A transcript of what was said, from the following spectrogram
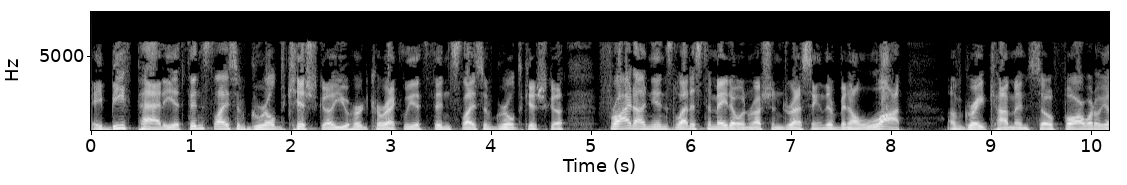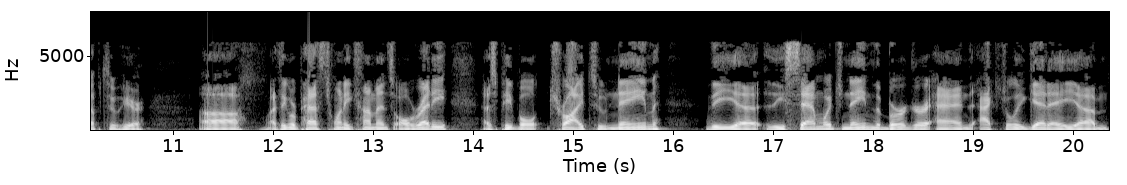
a beef patty, a thin slice of grilled kishka, you heard correctly, a thin slice of grilled kishka, fried onions, lettuce, tomato, and Russian dressing. There have been a lot of great comments so far. What are we up to here? Uh, I think we're past 20 comments already as people try to name the uh, the sandwich, name the burger, and actually get a um,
